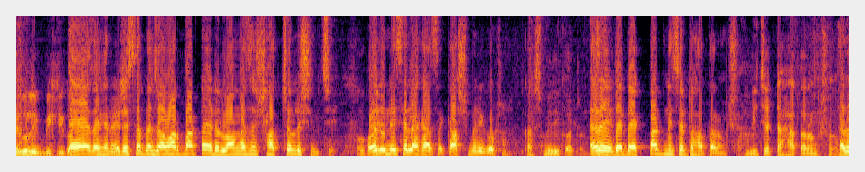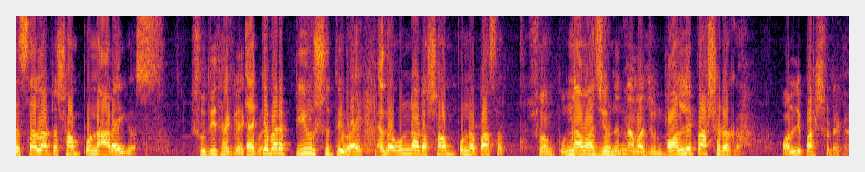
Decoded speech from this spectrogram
এগুলি বিক্রি এই করতে দেখেন এটা আপনার জামার পাটটা এটা লং আছে সাতচল্লিশ ইঞ্চি ওই নিচে লেখা আছে কাশ্মীরি গঠন কাশ্মীরি কটন এটা ব্যাক পার্ট নিচে একটা হাতার অংশ। নিচেরটা হাতার অংশ। এটা সালাটা সম্পূর্ণ আড়াই গজ। সুতি থাকবে একেবারে। পিওর সুতি ভাই। এটা অন্যটা সম্পূর্ণ পাঁচ সম্পূর্ণ নামাজ নামাজুন অনলি পাঁচশো টাকা। অনলি পাঁচশো টাকা।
